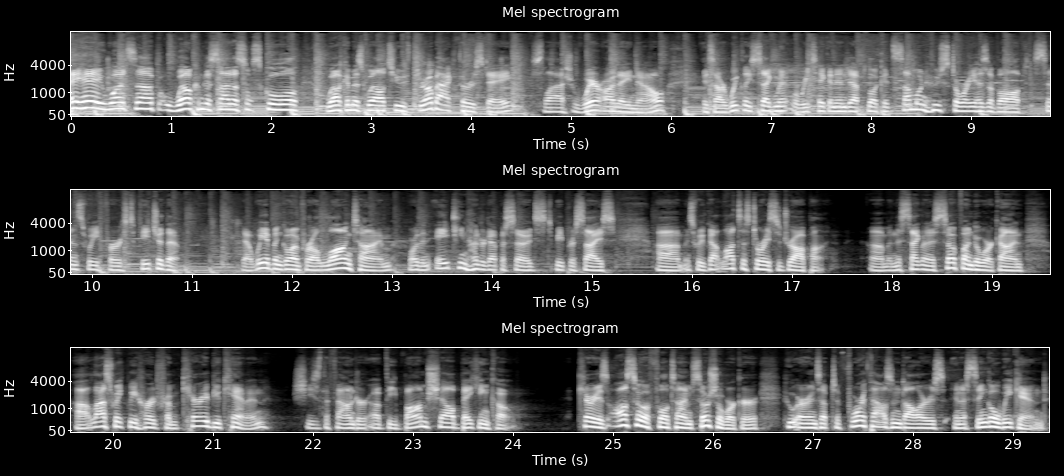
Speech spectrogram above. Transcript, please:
Hey, hey, what's up? Welcome to Side Hustle School. Welcome as well to Throwback Thursday slash Where Are They Now? It's our weekly segment where we take an in depth look at someone whose story has evolved since we first featured them. Now, we have been going for a long time, more than 1,800 episodes to be precise, um, and so we've got lots of stories to draw upon. Um, and this segment is so fun to work on. Uh, last week, we heard from Carrie Buchanan. She's the founder of the Bombshell Baking Co. Carrie is also a full time social worker who earns up to $4,000 in a single weekend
